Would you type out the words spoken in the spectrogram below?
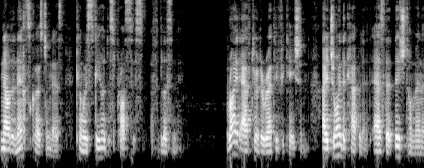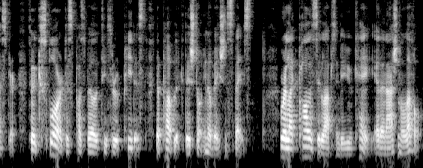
Now the next question is, can we scale this process of listening? Right after the ratification, I joined the cabinet as the digital minister to explore this possibility through PDIS, the Public Digital Innovation Space. We're like policy labs in the UK at a national level.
